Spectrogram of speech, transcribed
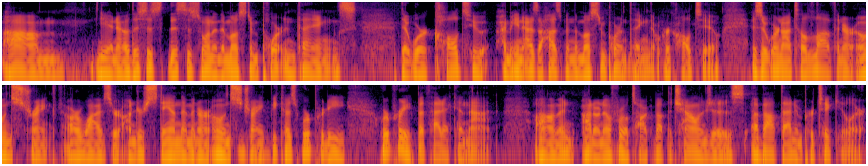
Um, you know, this is this is one of the most important things that we're called to. I mean, as a husband, the most important thing that we're called to is that we're not to love in our own strength our wives or understand them in our own strength because we're pretty we're pretty pathetic in that. Um, and I don't know if we'll talk about the challenges about that in particular,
